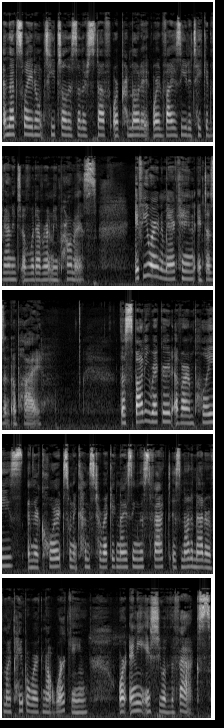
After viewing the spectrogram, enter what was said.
And that's why I don't teach all this other stuff or promote it or advise you to take advantage of whatever it may promise. If you are an American, it doesn't apply. The spotty record of our employees and their courts when it comes to recognizing this fact is not a matter of my paperwork not working or any issue of the facts.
